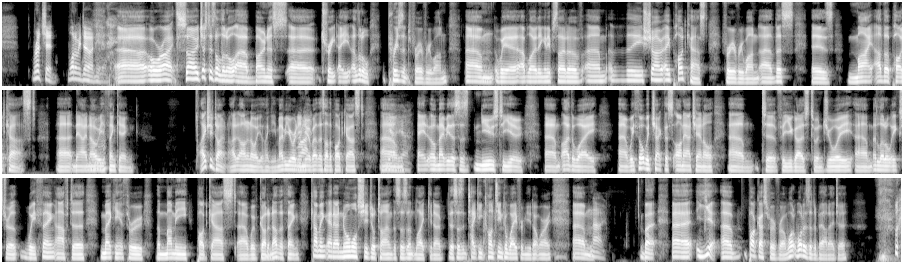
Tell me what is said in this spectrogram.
Richard, what are we doing here? Uh, all right. So, just as a little uh, bonus uh, treat, a, a little present for everyone, um, Mm. we're uploading an episode of um, the show, a podcast for everyone. Uh, this is my other podcast. Uh, now, I know what you're thinking. I actually don't. I, I don't know what you're thinking. Maybe you already Right. knew about this other podcast. Um, Yeah, yeah. And or maybe this is news to you. Um, either way, uh, we thought we'd check this on our channel um, to for you guys to enjoy um, a little extra wee thing after making it through the Mummy podcast. Uh, we've got another thing coming at our normal schedule time. This isn't like you know this isn't taking content away from you. Don't worry. Um, No. But uh, yeah, uh, podcast for everyone. What what is it about, AJ?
